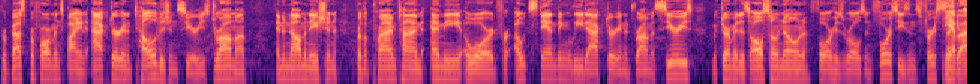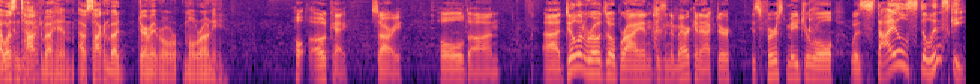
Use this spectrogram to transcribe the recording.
for Best Performance by an Actor in a Television Series Drama and a nomination for the Primetime Emmy Award for Outstanding Lead Actor in a Drama Series. McDermott is also known for his roles in Four Seasons, First, yeah, but I wasn't talking about him. I was talking about Dermot Mul- Mulroney. Ho- okay, sorry. Hold on. Uh, Dylan Rhodes O'Brien is an American actor. His first major role was Stiles Stilinski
